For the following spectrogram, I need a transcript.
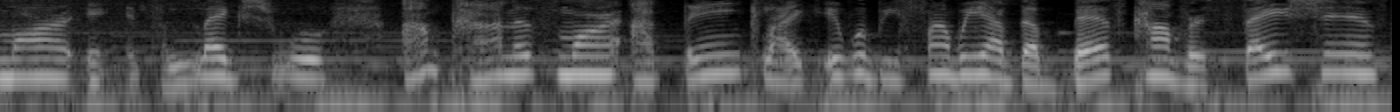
smart and intellectual. I'm kind of smart, I think. Like, it would be fun. We have the best conversations.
